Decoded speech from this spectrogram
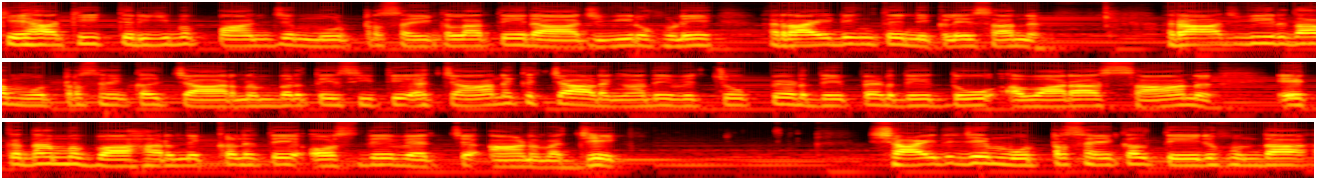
ਕਿਹਾ ਕਿ ਕਰੀਬ 5 ਮੋਟਰਸਾਈਕਲਾਂ ਤੇ ਰਾਜਵੀਰ ਹੁਣੇ ਰਾਈਡਿੰਗ ਤੇ ਨਿਕਲੇ ਸਨ। ਰਾਜਵੀਰ ਦਾ ਮੋਟਰਸਾਈਕਲ 4 ਨੰਬਰ ਤੇ ਸੀ ਤੇ ਅਚਾਨਕ ਝਾੜੀਆਂ ਦੇ ਵਿੱਚੋਂ ਭਿੜਦੇ ਭਿੜਦੇ ਦੋ ਅਵਾਰਾ ਸਾਨ ਇੱਕਦਮ ਬਾਹਰ ਨਿਕਲ ਤੇ ਉਸ ਦੇ ਵਿੱਚ ਆਣ ਵੱਜੇ। ਸ਼ਾਇਦ ਜੇ ਮੋਟਰਸਾਈਕਲ ਤੇਜ਼ ਹੁੰਦਾ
